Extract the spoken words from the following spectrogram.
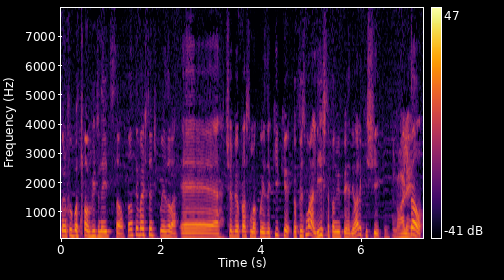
Quando eu fui botar o vídeo na edição. Então tem bastante coisa lá. É, deixa eu ver a próxima coisa aqui, que eu fiz uma lista pra não me perder. Olha que chique. Olha aí. Então,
